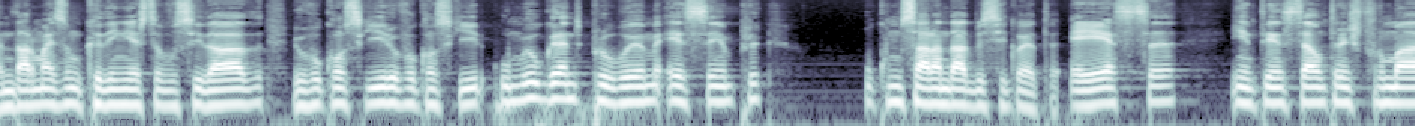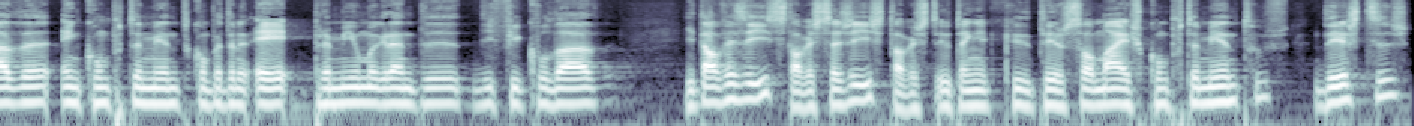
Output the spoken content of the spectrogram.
andar mais um bocadinho a esta velocidade, eu vou conseguir, eu vou conseguir. O meu grande problema é sempre o começar a andar de bicicleta. É essa intenção transformada em comportamento completamente. É para mim uma grande dificuldade. E talvez é isso, talvez seja isto, talvez eu tenha que ter só mais comportamentos destes,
